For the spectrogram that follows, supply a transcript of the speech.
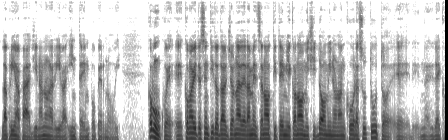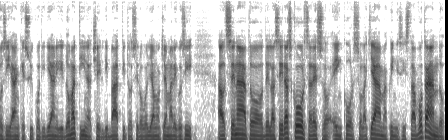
la prima pagina non arriva in tempo per noi. Comunque, eh, come avete sentito dal giornale della mezzanotte, i temi economici dominano ancora su tutto eh, ed è così anche sui quotidiani di domattina. C'è il dibattito, se lo vogliamo chiamare così, al Senato della sera scorsa. Adesso è in corso la chiama, quindi si sta votando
